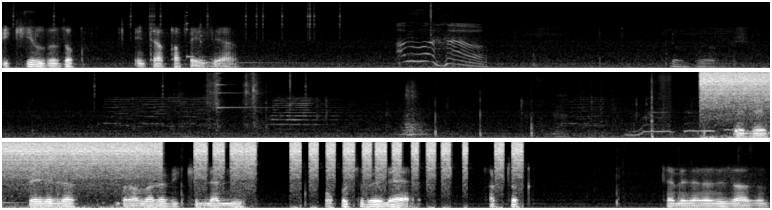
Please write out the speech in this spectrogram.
2 yıldızlık internet kafeyiz ya. Böyle böyle biraz buralara bir kirlenmiş. Kokusu böyle artık temizlememiz lazım.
